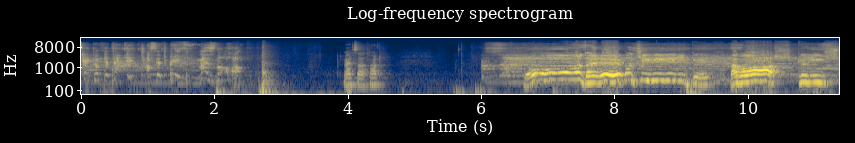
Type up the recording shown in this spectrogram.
take off your jacket. I said, babe, man's not hot. Meinst du das Wort? Josep Uchige, Schwaschi, Ich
